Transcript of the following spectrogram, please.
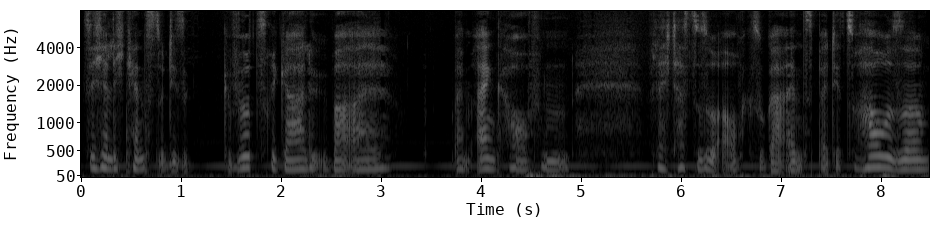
Sicherlich kennst du diese Gewürzregale überall beim Einkaufen. Vielleicht hast du so auch sogar eins bei dir zu Hause.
